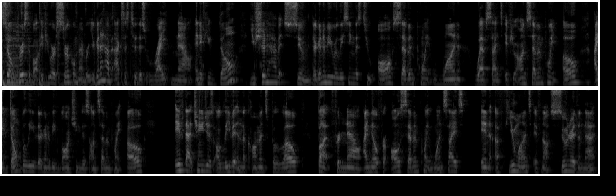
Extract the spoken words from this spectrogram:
So first of all, if you are a Circle member, you're gonna have access to this right now. And if you don't, you should have it soon. They're gonna be releasing this to all 7.1 websites. If you're on 7.0, I don't believe they're gonna be launching this on 7.0. If that changes, I'll leave it in the comments below. But for now, I know for all 7.1 sites, in a few months, if not sooner than that,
